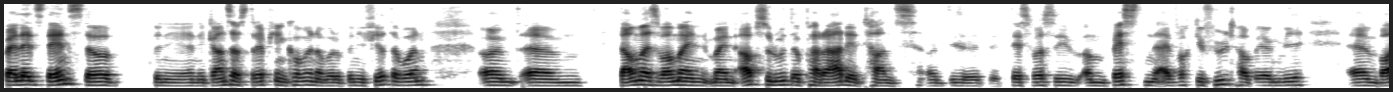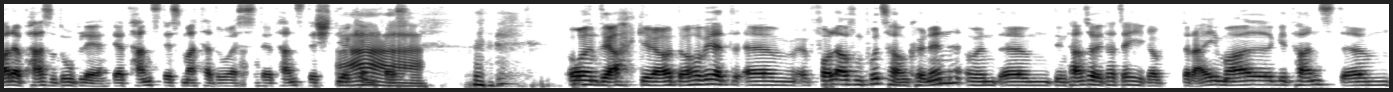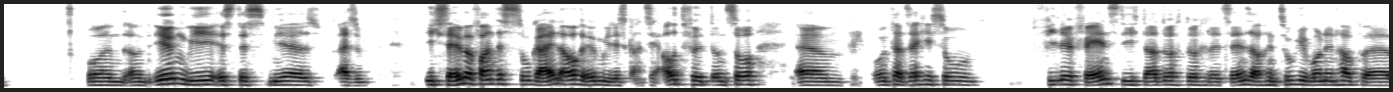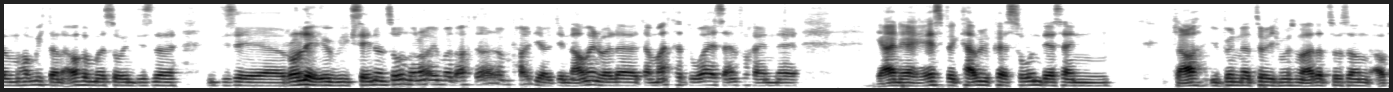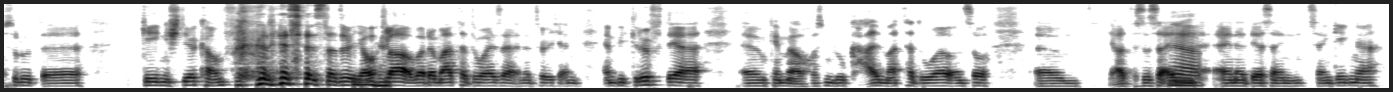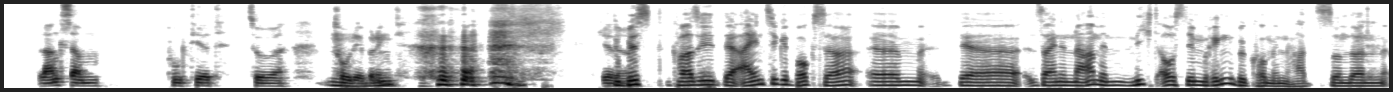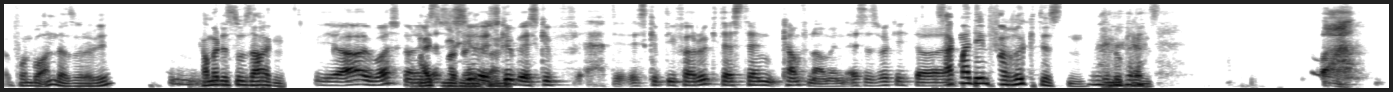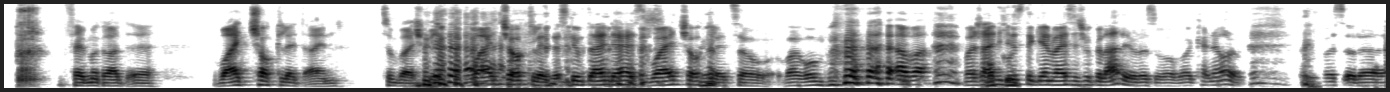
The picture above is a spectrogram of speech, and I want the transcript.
bei Let's Dance, da bin ich nicht ganz aufs Treppchen gekommen, aber da bin ich Vierter geworden. Und ähm, damals war mein, mein absoluter Paradetanz und diese, das, was ich am besten einfach gefühlt habe irgendwie, ähm, war der Paso Doble, der Tanz des Matadors, der Tanz des Stierkämpfers. Ah. Und ja, genau, da habe ich halt ähm, voll auf den Putz hauen können. Und ähm, den Tanz habe ich tatsächlich, ich glaube, dreimal getanzt. Ähm, und, und irgendwie ist das mir, also ich selber fand es so geil auch, irgendwie das ganze Outfit und so. Ähm, und tatsächlich so viele Fans, die ich dadurch durch Dance auch hinzugewonnen habe, ähm, haben mich dann auch immer so in, dieser, in diese Rolle irgendwie gesehen und so. Und dann habe ich immer gedacht, ja, dann behalte ich halt den Namen, weil der, der Matador ist einfach eine, ja, eine respektable Person, der sein, klar, ich bin natürlich, muss man auch dazu sagen, absolut äh, gegen Stierkampf. das ist natürlich auch klar, aber der Matador ist ja natürlich ein, ein Begriff, der ähm, kennen wir auch aus dem Lokal-Matador und so. Ähm, ja, das ist ein, ja. einer, der sein, sein Gegner langsam punktiert zu Tode mhm. bringt. genau. Du bist quasi der einzige Boxer, ähm, der seinen Namen nicht aus dem Ring bekommen hat, sondern von woanders, oder wie? Kann man das so sagen? Ja, ich weiß gar nicht. Also es, gibt, es, gibt, es, gibt, es gibt die verrücktesten Kampfnamen. Es ist wirklich da. Sag mal den verrücktesten, den du kennst. Oh, fällt mir gerade äh, White Chocolate ein, zum Beispiel. White Chocolate. Es gibt einen, der heißt White Chocolate. So, warum? aber wahrscheinlich isst er gern weiße Schokolade oder so, aber keine Ahnung. Was, oder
